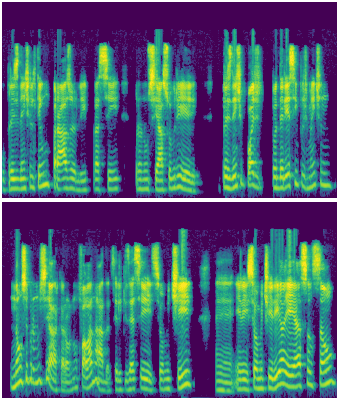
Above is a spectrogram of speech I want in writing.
o presidente ele tem um prazo ali para se pronunciar sobre ele. O presidente pode poderia simplesmente não se pronunciar, Carol, não falar nada. Se ele quisesse se omitir, é, ele se omitiria e é a sanção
